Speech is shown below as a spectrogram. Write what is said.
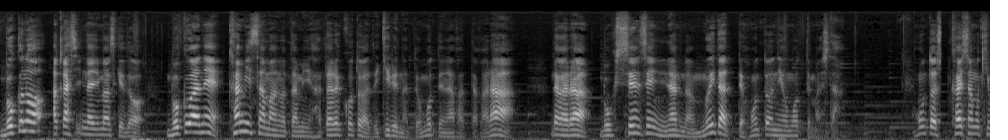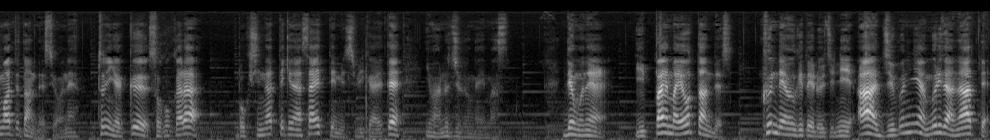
僕の証になりますけど僕はね神様のために働くことができるなんて思ってなかったからだから牧師先生になるのは無理だって本当に思ってました。本当は会社も決まってたんですよね。とにかくそこから牧師になってきなさいって導かれて今の自分がいます。でもねいっぱい迷ったんです。訓練を受けているうちにああ自分には無理だなって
